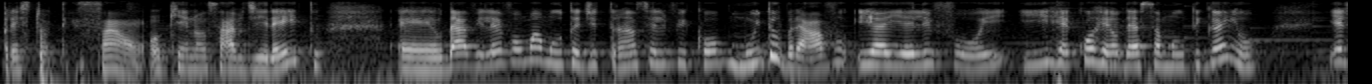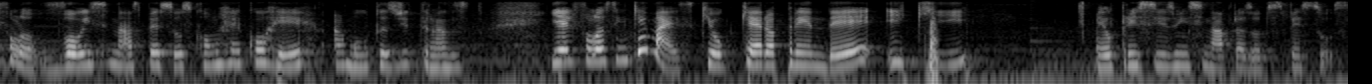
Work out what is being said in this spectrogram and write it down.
prestou atenção ou quem não sabe direito, é, o Davi levou uma multa de trânsito, ele ficou muito bravo e aí ele foi e recorreu dessa multa e ganhou. E ele falou: vou ensinar as pessoas como recorrer a multas de trânsito. E ele falou assim: o que mais que eu quero aprender e que eu preciso ensinar para as outras pessoas?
